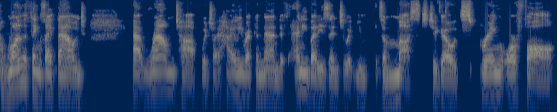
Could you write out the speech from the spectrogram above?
one of the things I found at Round Top, which I highly recommend if anybody's into it. You, it's a must to go spring or fall,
